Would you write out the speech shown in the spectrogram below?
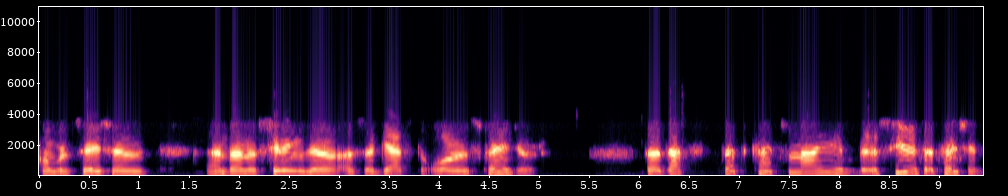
conversation and then sitting there as a guest or a stranger. So that's, that catch my uh, serious attention.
